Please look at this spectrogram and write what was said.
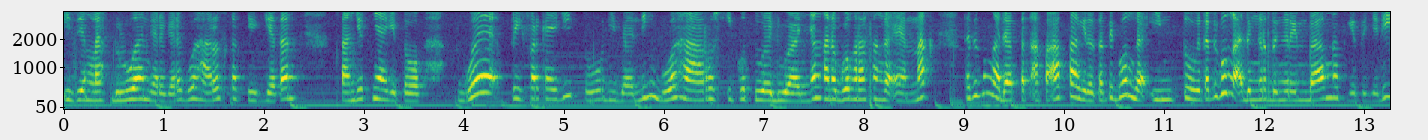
izin live duluan gara-gara gue harus ke kegiatan selanjutnya gitu gue prefer kayak gitu dibanding gue harus ikut dua-duanya karena gue ngerasa nggak enak tapi gue nggak dapet apa-apa gitu. Tapi gue nggak into tapi gue nggak denger dengerin banget gitu. Jadi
